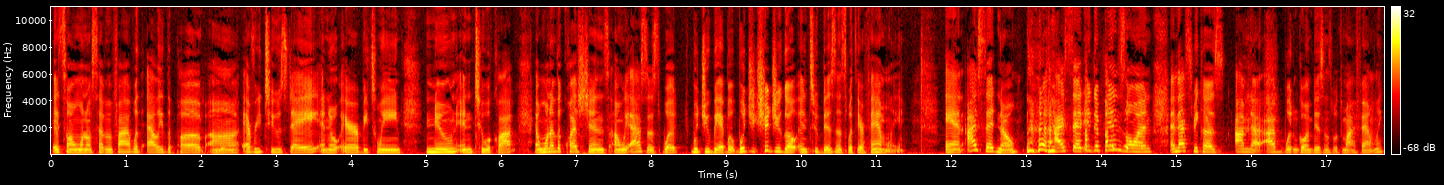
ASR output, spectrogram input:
It's on 107.5 with Allie the Pub uh, every Tuesday, and it'll air between noon and two o'clock. And one of the questions um, we asked is, "What would you be able? Would you should you go into business with your family?" And I said no. I said it depends on, and that's because I'm not. I wouldn't go in business with my family.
